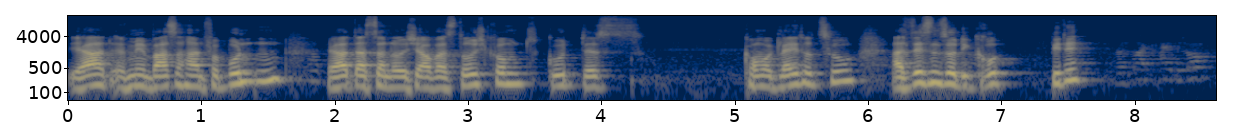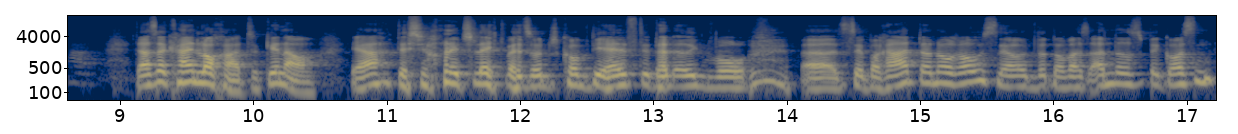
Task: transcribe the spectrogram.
Ja, mit dem Wasserhahn verbunden. Ja, dass dann natürlich auch was durchkommt. Gut, das kommen wir gleich dazu. Also das sind so die Gruppen. Bitte? Dass er kein Loch hat, genau. Ja, das ist auch nicht schlecht, weil sonst kommt die Hälfte dann irgendwo äh, separat dann noch raus ne, und wird noch was anderes begossen.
